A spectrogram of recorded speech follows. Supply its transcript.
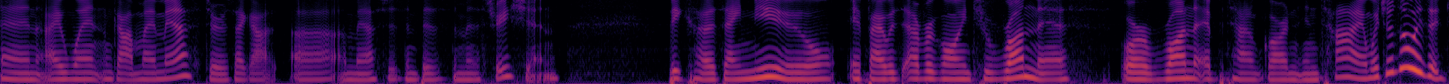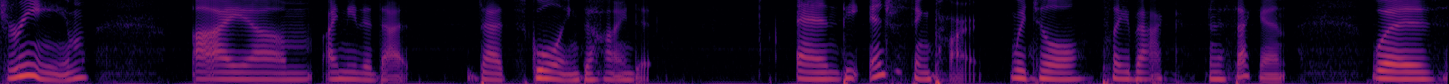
And I went and got my master's. I got uh, a master's in business administration because I knew if I was ever going to run this or run a botanical garden in time, which was always a dream, I um, I needed that that schooling behind it. And the interesting part, which I'll play back in a second, was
